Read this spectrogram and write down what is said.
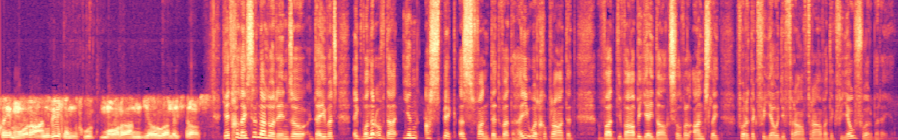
Goeiemôre aan Rieg en goeiemôre aan jou luisteraars. Jy het geluister na Lorenzo Davids. Ek wonder of daar een aspek is van dit wat hy oor gepraat het wat waarby jy dalk sal wil aansluit voordat ek vir jou die vraag vra wat ek vir jou voorberei het.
